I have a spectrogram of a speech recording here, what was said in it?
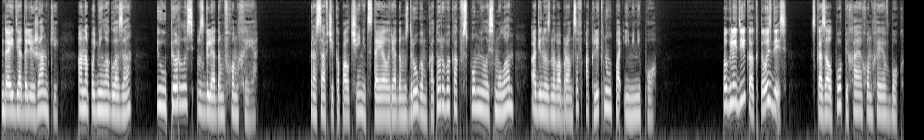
Дойдя до лежанки, она подняла глаза и уперлась взглядом в Хонхея. Красавчик-ополченец стоял рядом с другом, которого, как вспомнилась Мулан, один из новобранцев окликнул по имени По. «Погляди-ка, кто здесь?» — сказал По, пихая Хонхея в бок.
